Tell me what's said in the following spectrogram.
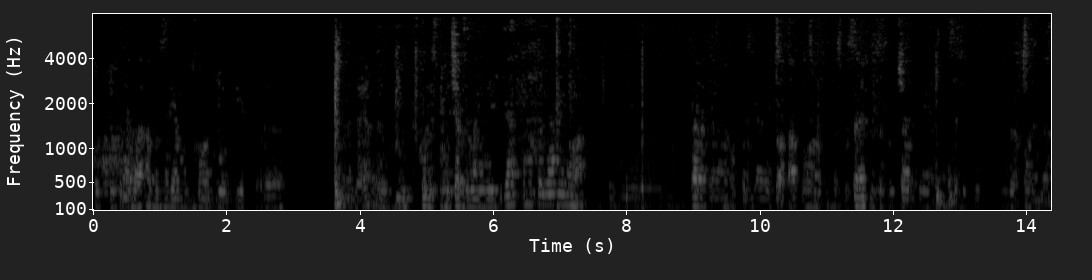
Тобто треба або заяву згоду від від користувача земельної ділянки матеріального, тоді зараз оформляє то або безпосередньо заключати з орендарем.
